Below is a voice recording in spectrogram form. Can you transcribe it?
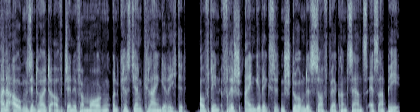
Alle Augen sind heute auf Jennifer Morgan und Christian Klein gerichtet, auf den frisch eingewechselten Sturm des Softwarekonzerns SAP.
